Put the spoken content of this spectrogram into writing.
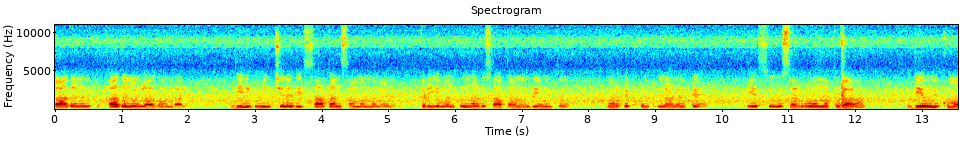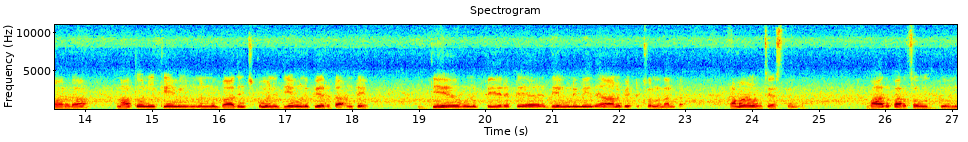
కాదనంటే కాదనలాగా ఉండాలి. దీనికి మించినది సాతాను సంబంధమైనది. ఇక్కడ ఏమంటున్నాడు సాతాను దేవునితో మొరపెట్టుకుంటున్నాడంటే యేసు సర్వోన్నతుడా దేవుని కుమారుడా నాతో నీకేమి నన్ను బాధించుకోమని దేవుని పేరట అంటే దేవుని పేరటే దేవుని మీదే ఆనబెట్టుచున్నదంట. ప్రమాణం చేస్తుంది. బాధపరచవద్దు అని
